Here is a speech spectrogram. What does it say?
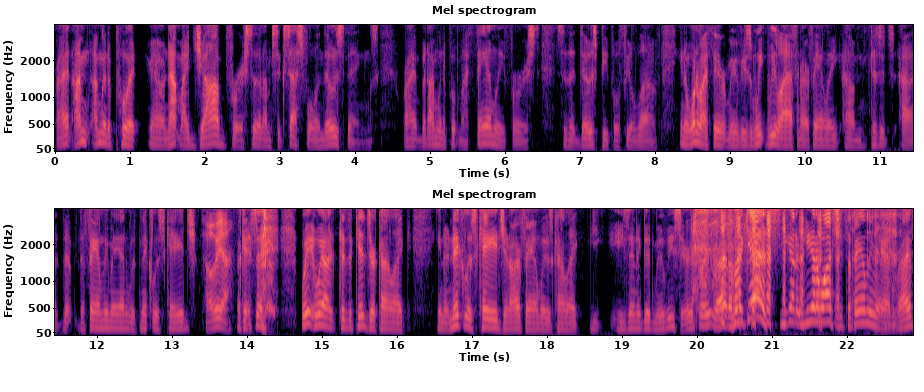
right? I'm I'm going to put you know not my job first so that I'm successful in those things, right? But I'm going to put my family first so that those people feel love. You know, one of my favorite movies, and we, we laugh in our family because it's uh, the the Family Man with Nicolas Cage. oh yeah Okay, so we are, because the kids are kind of like you know Nicolas Cage in our family is kind of like he's in a good movie seriously right I'm like yes you got to you got to watch it. it's a family man right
